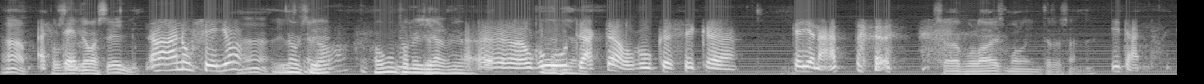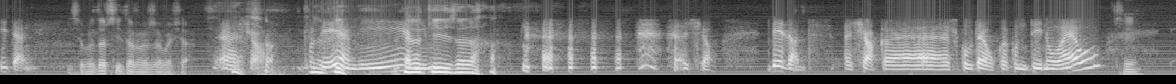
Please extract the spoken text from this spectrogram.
Ah, vols dir que va ser ell? Ah, no ho sé jo. Ah, No ho sé. no. Algun familiar meu. Uh, algú, exacte, algú que sé que, que hi ha anat. Això de volar és molt interessant, eh? I tant, i tant. I sobretot si tornes a baixar. Això. Que no Bé, a mi... Que no et quedis a dalt. això. Bé, doncs, això que escolteu, que continueu Sí.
